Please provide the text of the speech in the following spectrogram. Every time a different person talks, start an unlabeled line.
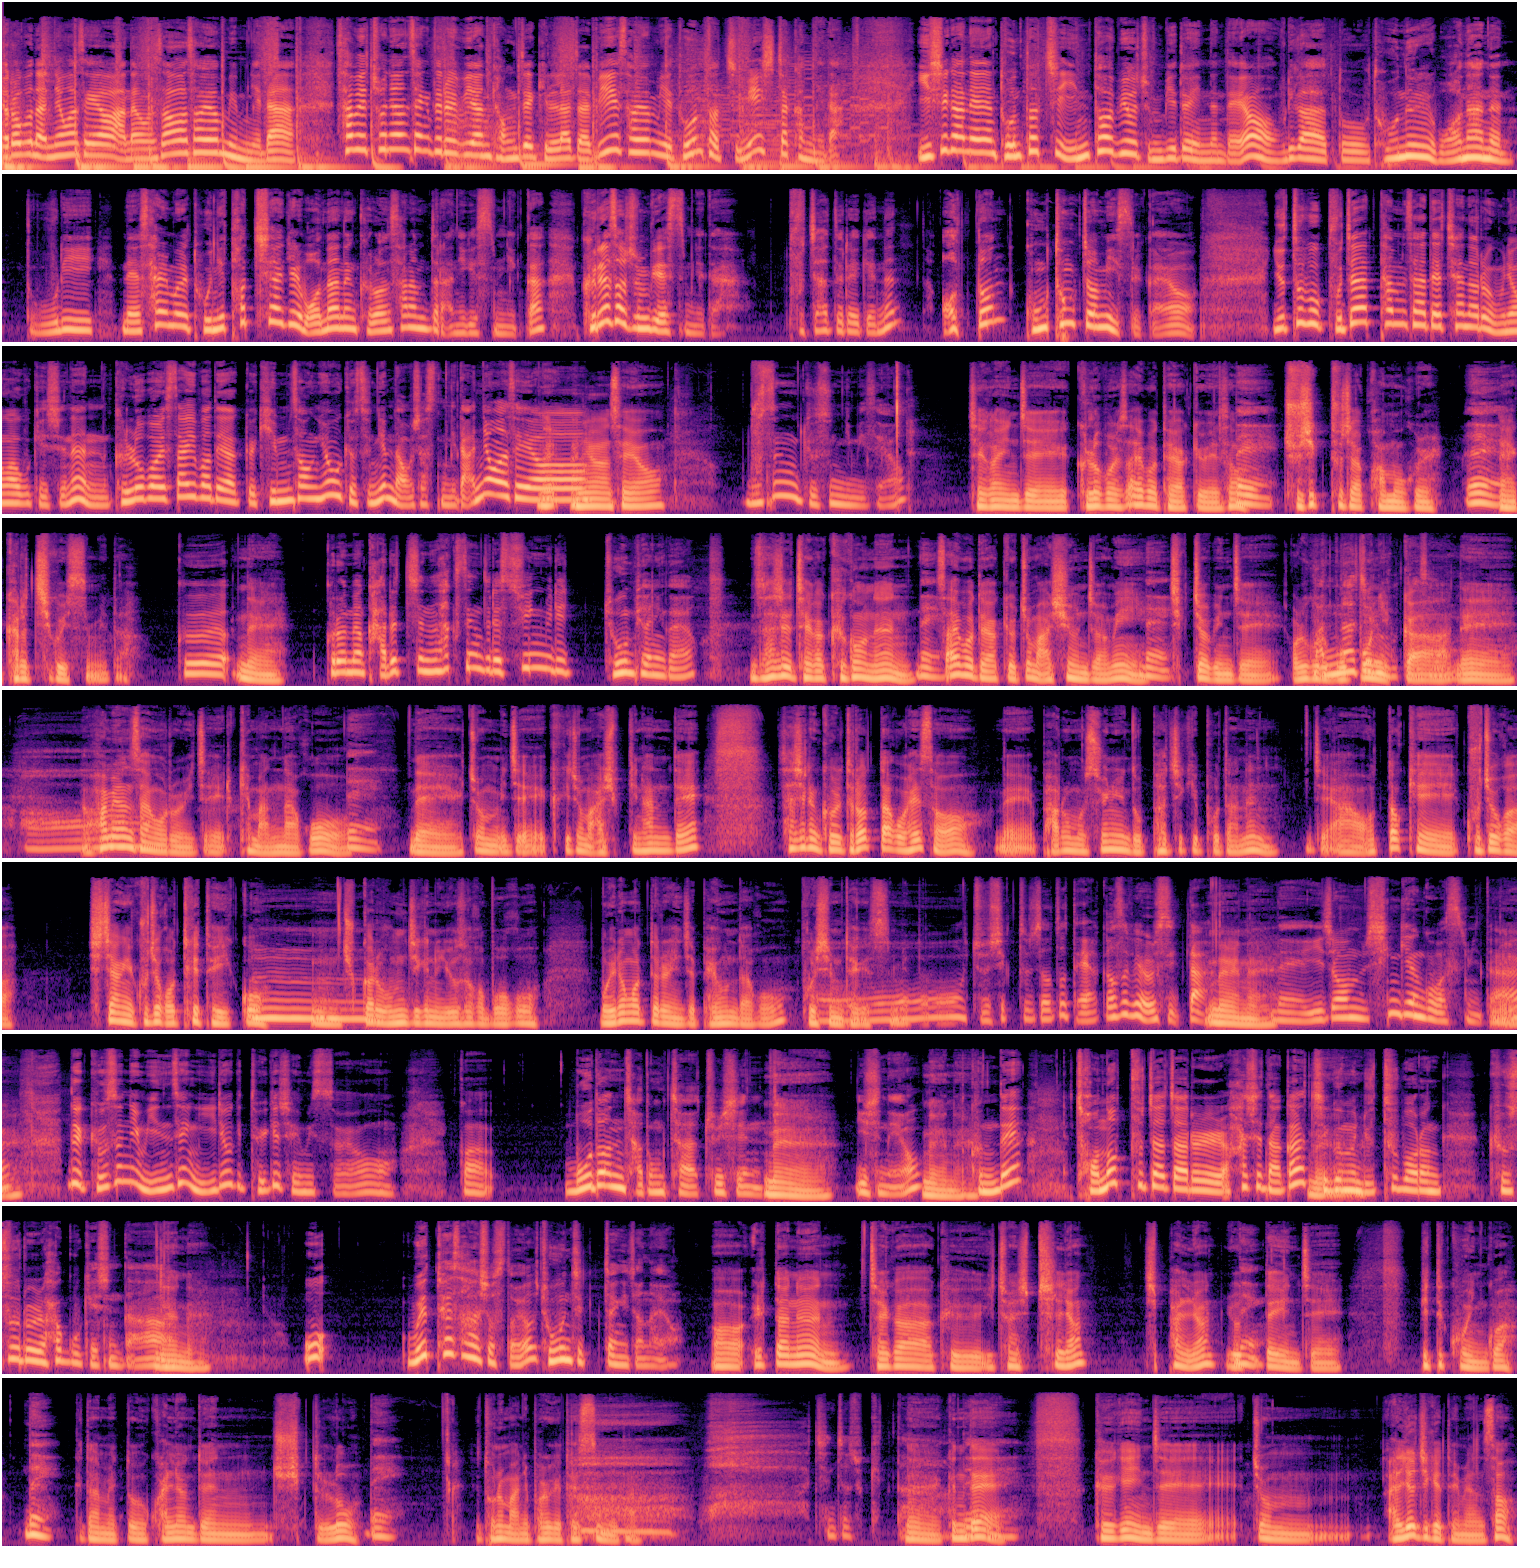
여러분 안녕하세요. 아나운서 서현미입니다. 사회 초년생들을 위한 경제 길라잡이 서현미의 돈 터치미 시작합니다. 이 시간에는 돈 터치 인터뷰 준비되어 있는데요. 우리가 또 돈을 원하는 또 우리 내 삶을 돈이 터치하길 원하는 그런 사람들 아니겠습니까? 그래서 준비했습니다. 부자들에게는 어떤 공통점이 있을까요? 유튜브 부자 탐사대 채널을 운영하고 계시는 글로벌 사이버대학교 김성효 교수님 나오셨습니다. 안녕하세요.
네, 안녕하세요.
무슨 교수님이세요?
제가 이제 글로벌 사이버 대학교에서 네. 주식 투자 과목을 네. 네, 가르치고 있습니다.
그 네. 그러면 가르치는 학생들의 수익률이 좋은 편인가요?
사실 제가 그거는 네. 사이버 대학교 좀 아쉬운 점이 네. 직접 이제 얼굴을 못 보니까 못해서. 네 아. 화면상으로 이제 이렇게 만나고 네. 네, 좀 이제 그게 좀 아쉽긴 한데 사실은 그걸 들었다고 해서 네, 바로 뭐 수익률이 높아지기보다는 이제 아 어떻게 구조가 시장의 구조가 어떻게 돼 있고 음. 음, 주가를 움직이는 요소가 뭐고 뭐 이런 것들을 이제 배운다고 보시면 오, 되겠습니다.
주식 투자도 대학 가서 배울 수 있다. 네네. 네, 이 점 신기한 것 같습니다. 네. 근데 교수님 인생 이력이 되게 재밌어요. 그러니까 모던 자동차 출신이시네요. 네. 네네. 근데 전업 투자자를 하시다가 지금은 네네. 유튜버랑 교수를 하고 계신다. 네네. 어, 왜 퇴사하셨어요? 좋은 직장이잖아요.
어, 일단은 제가 그 2017년, 18년 요때 네. 이제 비트코인과 네. 그다음에 또 관련된 주식들로 네. 돈을 많이 벌게 됐습니다. 와,
진짜 좋겠다.
네. 근데 네. 그게 이제 좀 알려지게 되면서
